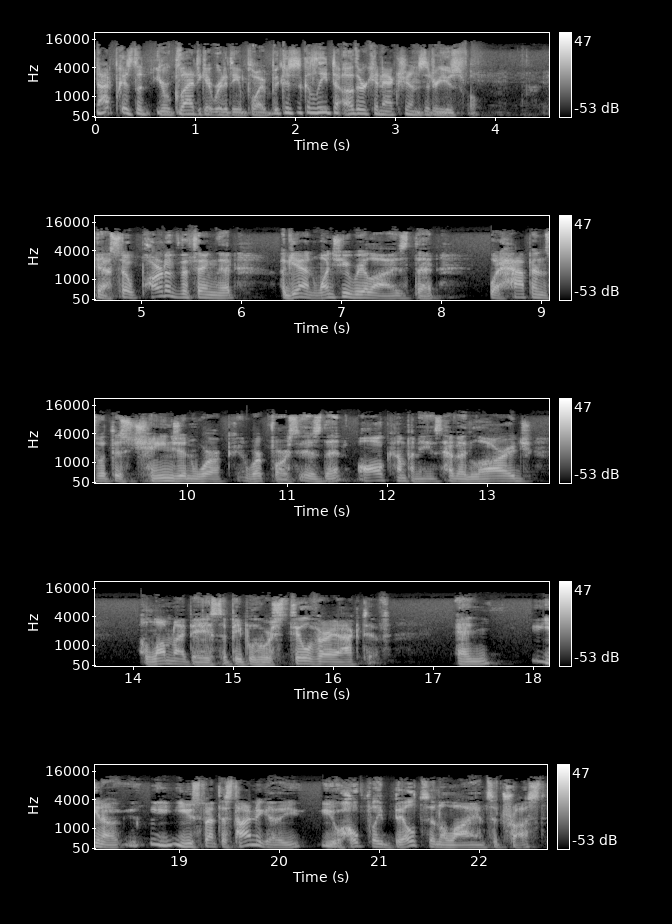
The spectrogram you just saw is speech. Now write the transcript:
Not because the, you're glad to get rid of the employee, because it can lead to other connections that are useful. Yeah. So part of the thing that, again, once you realize that what happens with this change in work workforce is that all companies have a large alumni base of people who are still very active. And, you know, you spent this time together. You, you hopefully built an alliance of trust.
